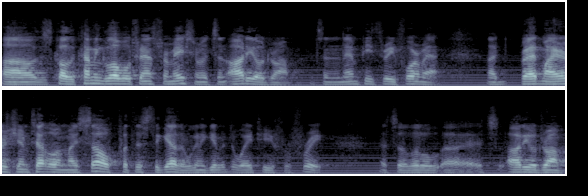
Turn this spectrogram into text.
uh, it's called The Coming Global Transformation. It's an audio drama. It's in an MP3 format. Uh, Brad Myers, Jim Tetlow, and myself put this together. We're going to give it away to you for free. It's a little, uh, it's audio drama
